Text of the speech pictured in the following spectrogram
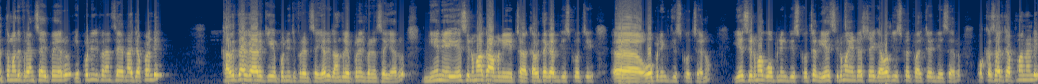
ఎంతమంది ఫ్రెండ్స్ అయిపోయారు? ఎప్పటి నుంచి ఫ్రెండ్స్ అయ్యారు? నాకు చెప్పండి. కవిత గారికి ఎప్పటి నుంచి ఫ్రెండ్స్ అయ్యారు? వీళ్ళందరూ ఎప్పటి నుంచి ఫ్రెండ్స్ అయ్యారు? నేను ఏ సినిమాకి ఆమెని కవిత గారిని తీసుకొచ్చి ఓపెనింగ్ తీసుకొచ్చాను. ఏ సినిమాకి ఓపెనింగ్ తీసుకొచ్చాను? ఏ సినిమా ఇండస్ట్రీకి ఎవరు తీసుకొచ్చి పరిచయం చేశారు? ఒక్కసారి చెప్పమానండి.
